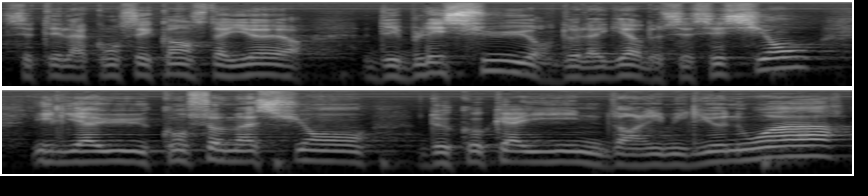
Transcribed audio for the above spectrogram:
C'était la conséquence d'ailleurs des blessures de la guerre de sécession. Il y a eu consommation de cocaïne dans les milieux noirs.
